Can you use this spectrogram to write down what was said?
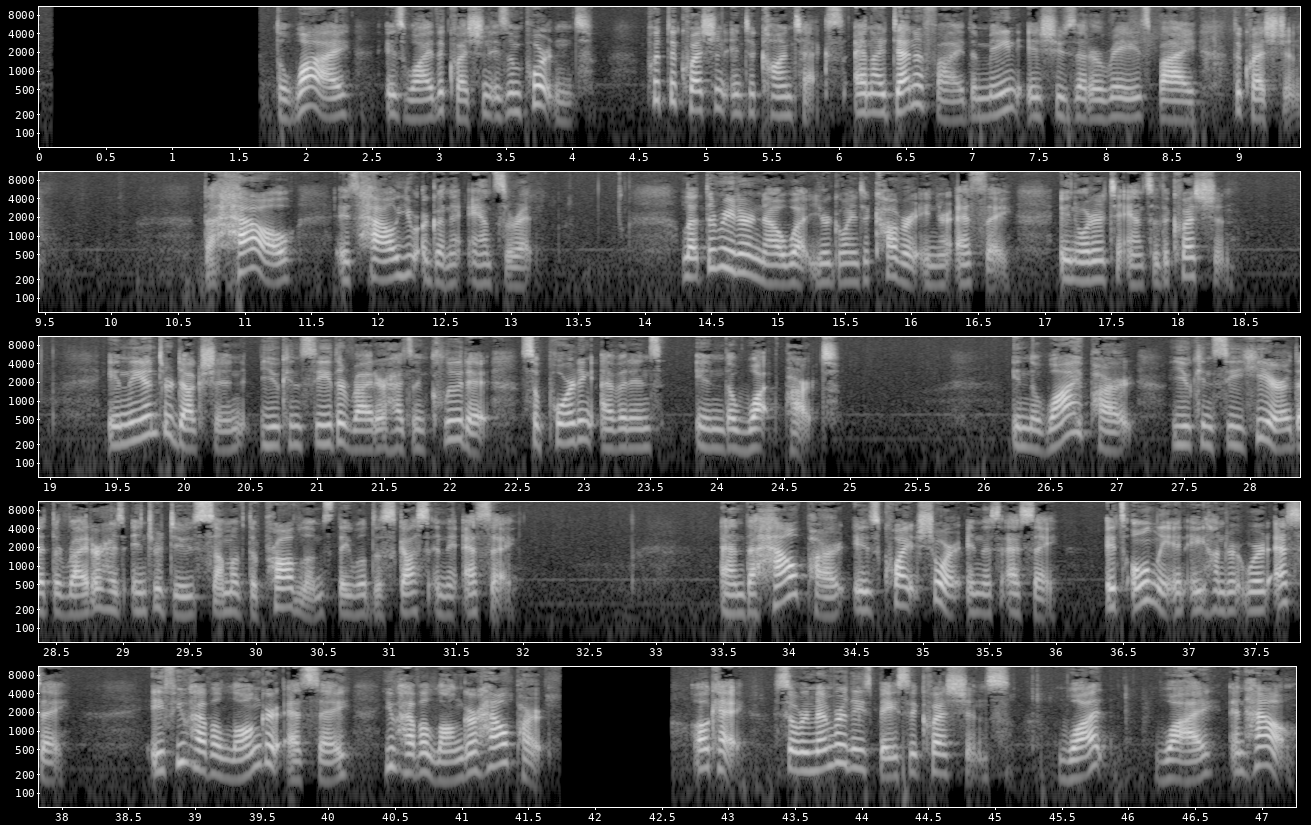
The why is why the question is important put the question into context and identify the main issues that are raised by the question. The how is how you are going to answer it. Let the reader know what you're going to cover in your essay in order to answer the question. In the introduction, you can see the writer has included supporting evidence in the what part. In the why part, you can see here that the writer has introduced some of the problems they will discuss in the essay. And the how part is quite short in this essay. It's only an 800 word essay. If you have a longer essay, you have a longer how part. Okay, so remember these basic questions what, why, and how.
